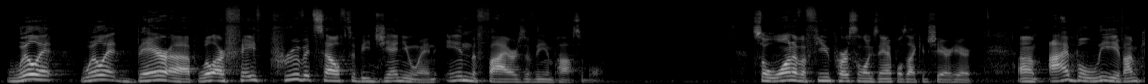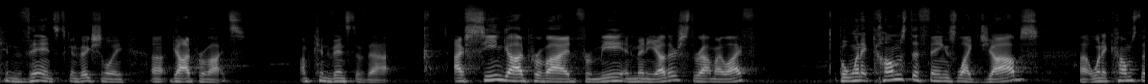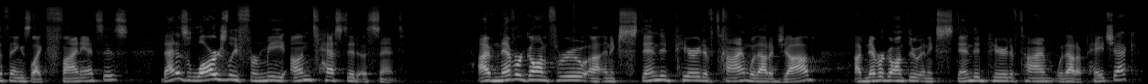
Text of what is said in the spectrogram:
Will it, will it bear up? Will our faith prove itself to be genuine in the fires of the impossible? So, one of a few personal examples I could share here. Um, I believe, I'm convinced, convictionally, uh, God provides. I'm convinced of that. I've seen God provide for me and many others throughout my life. But when it comes to things like jobs, uh, when it comes to things like finances, that is largely for me untested assent. I've never gone through uh, an extended period of time without a job. I've never gone through an extended period of time without a paycheck.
